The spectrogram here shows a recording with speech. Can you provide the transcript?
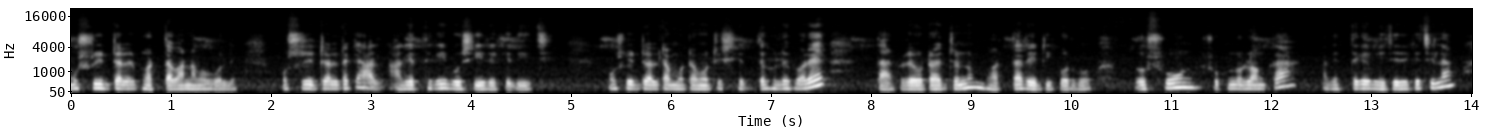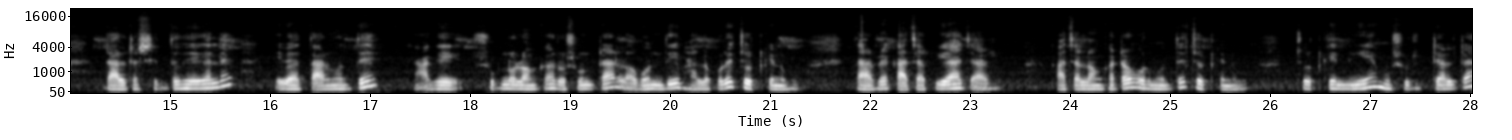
মুসুরির ডালের ভর্তা বানাবো বলে। মুসুরির ডালটাকে আগের থেকেই বসিয়ে রেখে দিয়েছি। মুসুরির ডালটা মোটামুটি সেদ্ধ হলে পরে তারপরে ওটার জন্য ভর্তা রেডি করব। রসুন, শুকনো লঙ্কা আগের থেকে ভেজে রেখেছিলাম, ডালটা সেদ্ধ হয়ে গেলে এবার তার মধ্যে আগে শুকনো লঙ্কা, রসুনটা, লবণ দিয়ে ভালো করে চটকে নেব। তারপরে কাঁচা পেঁয়াজ আর কাঁচা লঙ্কাটাও ওর মধ্যে চটকে নেব। চটকে নিয়ে মুসুরির ডালটা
